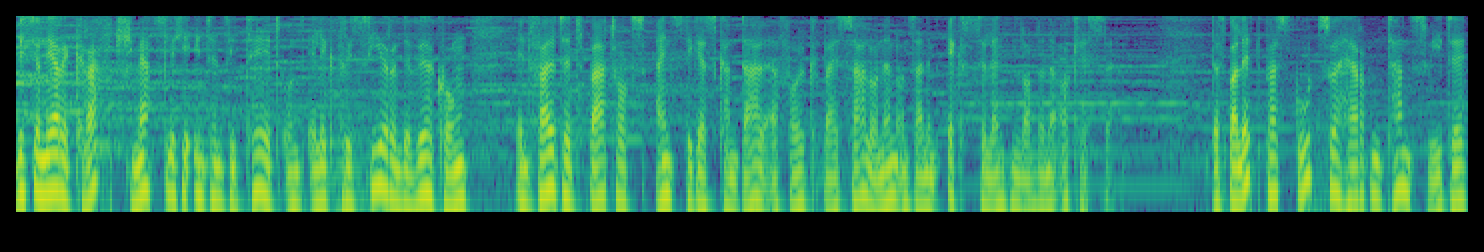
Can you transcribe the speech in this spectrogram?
Visionäre Kraft, schmerzliche Intensität und elektrisierende Wirkung entfaltet Bartoks einstiger Skandalerfolg bei Salonen und seinem exzellenten Londoner Orchester. Das Ballett passt gut zur herben Tanzsuite,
